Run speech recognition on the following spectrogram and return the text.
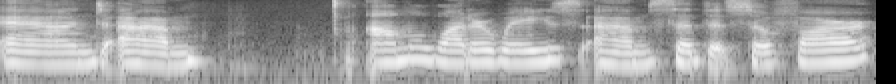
And um, AMA Waterways um, said that so far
